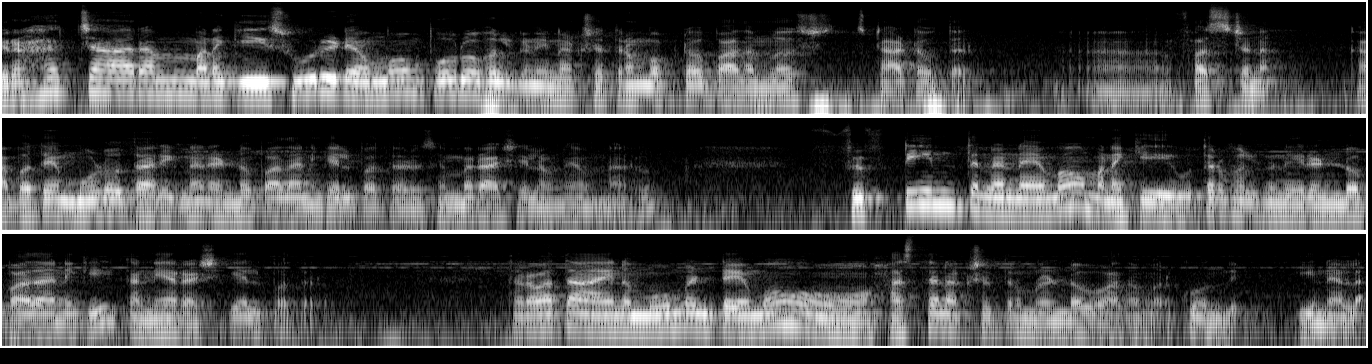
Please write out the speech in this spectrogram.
గ్రహచారం మనకి సూర్యుడేమో పూర్వ ఫల్గుని నక్షత్రం ఒకటో పాదంలో స్టార్ట్ అవుతారు. ఫస్ట్న. కాకపోతే మూడో తారీఖున రెండో పాదానికి వెళ్ళిపోతారు సింహరాశిలోనే ఉన్నారు. ఫిఫ్టీన్త్ననేమో మనకి ఉత్తర ఫల్గుని రెండో పాదానికి కన్యా రాశికి వెళ్ళిపోతారు. తర్వాత ఆయన మూమెంట్ ఏమో హస్త నక్షత్రం రెండవ పాదం వరకు ఉంది ఈ నెల.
